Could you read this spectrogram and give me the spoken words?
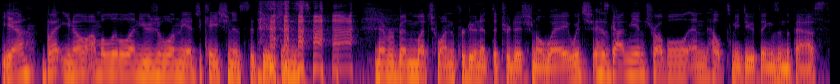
Yeah, but you know, I'm a little unusual in the education institutions. Never been much one for doing it the traditional way, which has gotten me in trouble and helped me do things in the past.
